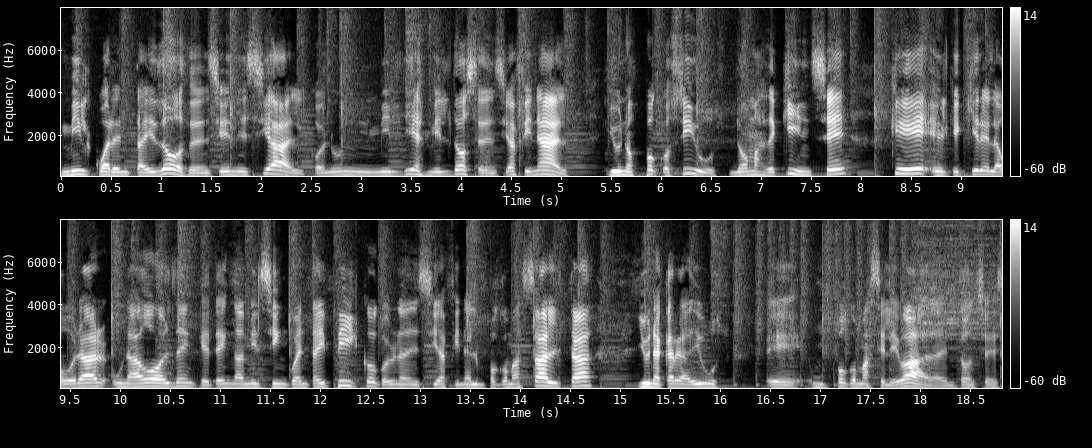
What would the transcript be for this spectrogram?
1042 de densidad inicial con un 1010, 1012 de densidad final y unos pocos IBUs, no más de 15, que el que quiere elaborar una Golden que tenga 1050 y pico, con una densidad final un poco más alta y una carga de IBUs eh, un poco más elevada. Entonces,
